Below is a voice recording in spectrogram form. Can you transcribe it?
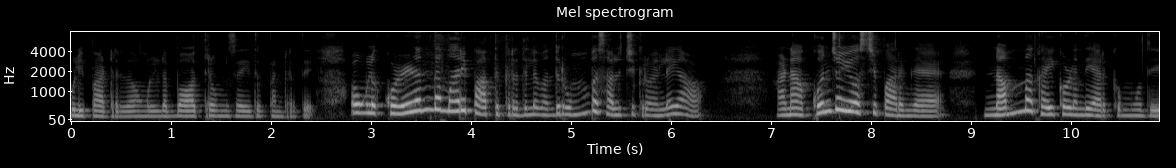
குளிப்பாட்டுறது அவங்களோட பாத்ரூம்ஸை இது பண்ணுறது அவங்கள குழந்த மாதிரி பார்த்துக்கிறதுல வந்து ரொம்ப சலிச்சுக்கிறோம் இல்லையா? ஆனால் கொஞ்சம் யோசிச்சு பாருங்கள் நம்ம கை குழந்தையாக இருக்கும் போது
